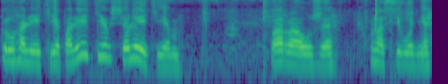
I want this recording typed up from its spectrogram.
круголетие, полетие, все летием. Пора уже. У нас сегодня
